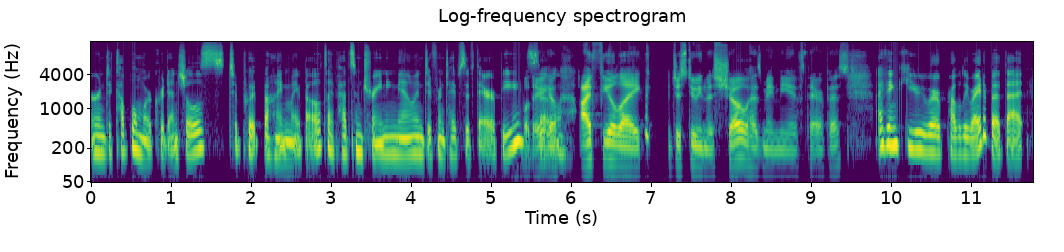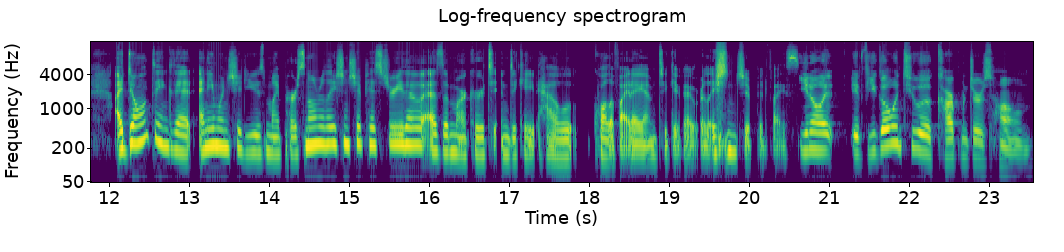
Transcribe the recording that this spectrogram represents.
earned a couple more credentials to put behind my belt. I've had some training now in different types of therapy. well, there you go. I feel like just doing this show has made me a therapist. I think you are probably right about that. I don't think that anyone should use my personal relationship history, though, as a marker to indicate how qualified I am to give out relationship advice. You know, if you go into a carpenter's home,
